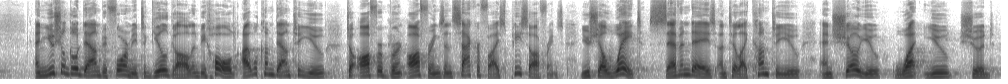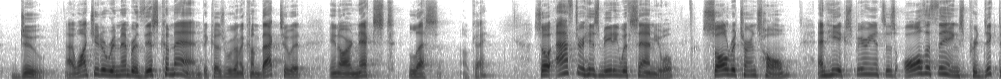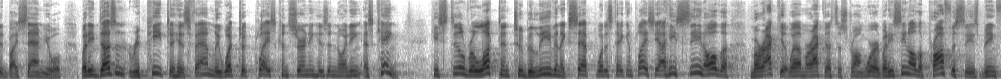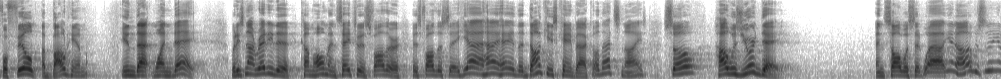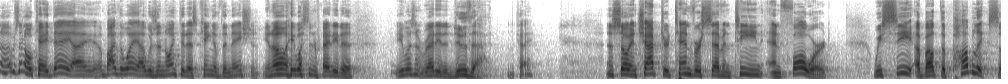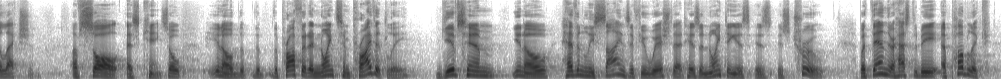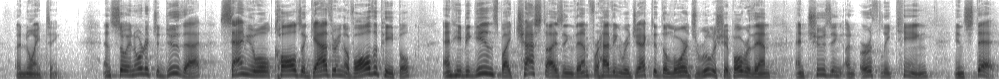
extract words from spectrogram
and you shall go down before me to Gilgal, and behold, I will come down to you to offer burnt offerings and sacrifice peace offerings. You shall wait seven days until I come to you and show you what you should do. I want you to remember this command because we're going to come back to it in our next lesson, okay? So after his meeting with Samuel, Saul returns home and he experiences all the things predicted by Samuel, but he doesn't repeat to his family what took place concerning his anointing as king he's still reluctant to believe and accept what has taken place. Yeah, he's seen all the miraculous, well miraculous is a strong word, but he's seen all the prophecies being fulfilled about him in that one day. But he's not ready to come home and say to his father, his father say, yeah, hey, hey, the donkeys came back. Oh, that's nice. So, how was your day? And Saul was said, well, you know, it was, you know, it was an okay day. I, by the way, I was anointed as king of the nation. You know, he wasn't ready to, he wasn't ready to do that, okay? And so in chapter 10, verse 17 and forward, we see about the public selection of Saul as king. So you know, the, the, the prophet anoints him privately, gives him you know, heavenly signs, if you wish, that his anointing is, is, is true. But then there has to be a public anointing. And so in order to do that, Samuel calls a gathering of all the people and he begins by chastising them for having rejected the Lord's rulership over them and choosing an earthly king instead.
